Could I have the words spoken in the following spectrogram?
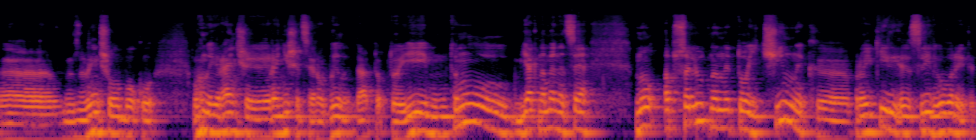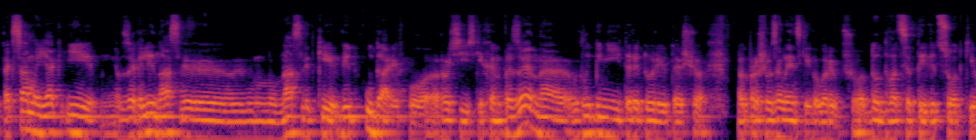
Е, З іншого боку, вони і раніше раніше це робили. Да? Тобто, і тому, як на мене, це. Ну, абсолютно не той чинник, е, про який слід говорити, так само, як і взагалі нас, е, наслідки від ударів по російських НПЗ на глибині території, те, що про що Зеленський говорив, що до 20%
